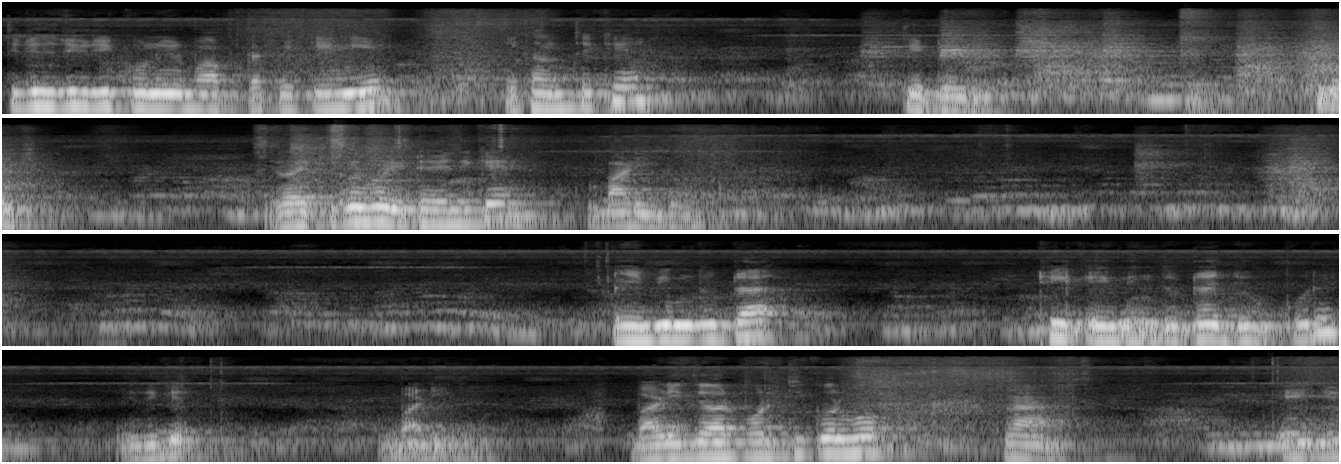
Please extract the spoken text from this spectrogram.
তিরিশ ডিগ্রি কোণের মাপটা কেটে নিয়ে এখান থেকে কেটে নিই। ঠিক আছে? এবার কী করব? এটা এদিকে বাড়িয়ে দেবো। এই বিন্দুটা, ঠিক এই বিন্দুটা যোগ করে এদিকে বাড়িয়ে দেবো। বাড়িয়ে দেওয়ার পর কী করব? না, এই যে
